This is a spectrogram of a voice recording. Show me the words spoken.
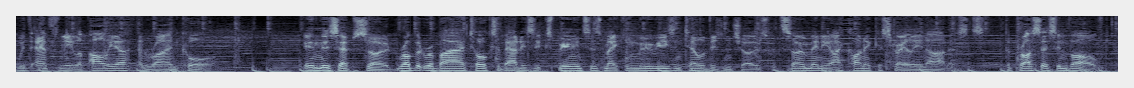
with Anthony LaPaglia and Ryan Corr. In this episode, Robert Rabiah talks about his experiences making movies and television shows with so many iconic Australian artists, the process involved,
